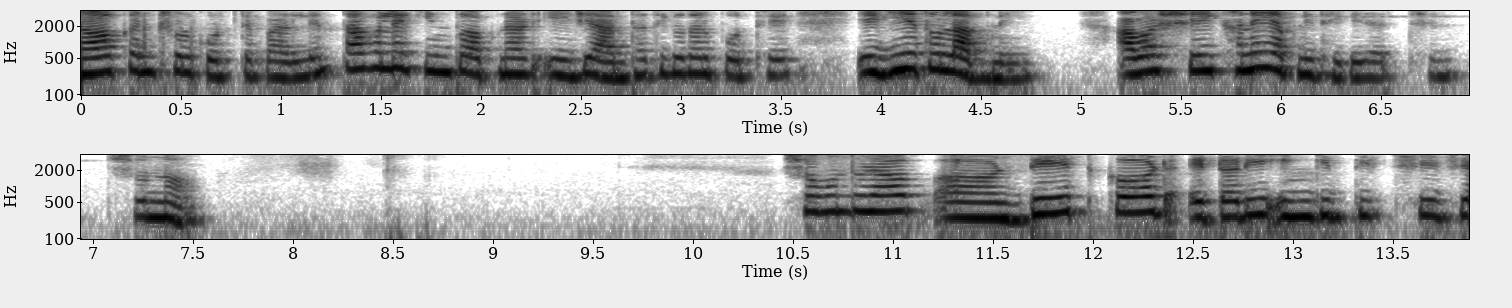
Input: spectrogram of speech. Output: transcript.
না কন্ট্রোল করতে পারলেন, তাহলে কিন্তু আপনার এই যে আধ্যাত্মিকতার পথে এগিয়ে তো লাভ নেই। আবার সেইখানেই আপনি থেকে যাচ্ছেন। শোনো। সো বন্ধুরা ডেথ কার্ড এটারই ইঙ্গিত দিচ্ছে যে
